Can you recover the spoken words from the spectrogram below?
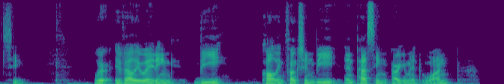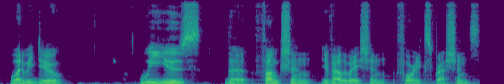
see, we're evaluating b, calling function b and passing argument 1. What do we do? We use the function evaluation for expressions.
